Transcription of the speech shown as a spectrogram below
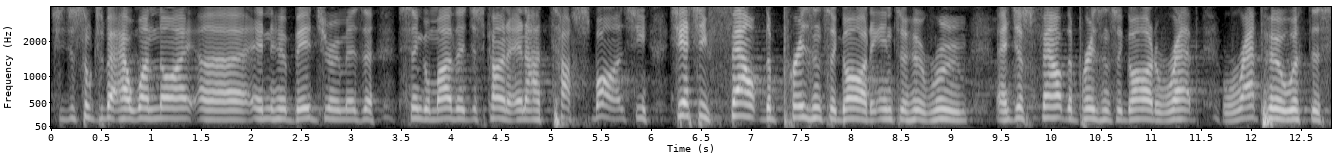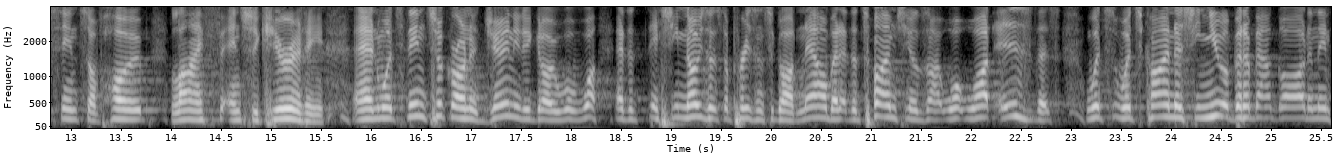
she just talks about how one night uh, in her bedroom as a single mother, just kind of in a tough spot, she, she actually felt the presence of God into her room and just felt the presence of God wrap, wrap her with this sense of hope, life, and security. And which then took her on a journey to go, well, what? The, she knows it's the presence of God now, but at the time she was like, what, what is this? Which, which kind of, she knew a bit about God. And then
